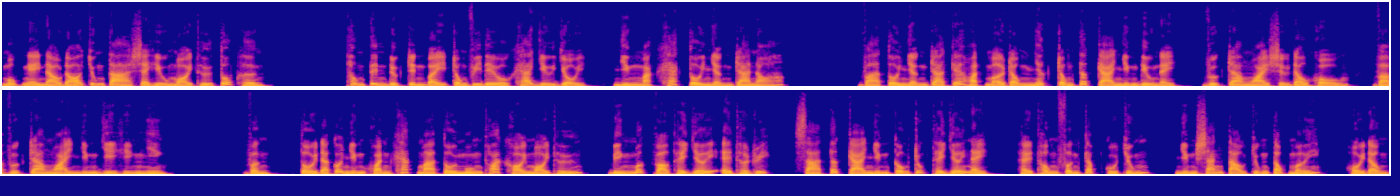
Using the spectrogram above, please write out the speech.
Một ngày nào đó chúng ta sẽ hiểu mọi thứ tốt hơn. Thông tin được trình bày trong video khá dữ dội, nhưng mặt khác tôi nhận ra nó. Và tôi nhận ra kế hoạch mở rộng nhất trong tất cả những điều này, vượt ra ngoài sự đau khổ, và vượt ra ngoài những gì hiển nhiên. Vâng, tôi đã có những khoảnh khắc mà tôi muốn thoát khỏi mọi thứ, biến mất vào thế giới etheric, xa tất cả những cấu trúc thế giới này, hệ thống phân cấp của chúng, những sáng tạo chủng tộc mới, hội đồng,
